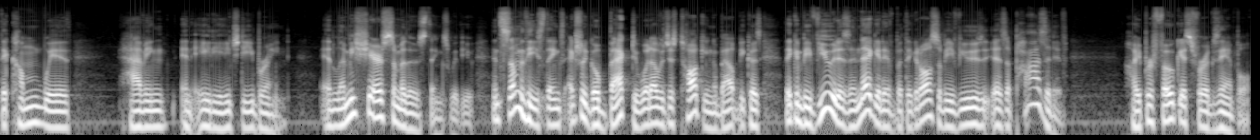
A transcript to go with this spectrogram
that come with having an ADHD brain. And let me share some of those things with you. And some of these things actually go back to what I was just talking about because they can be viewed as a negative, but they could also be viewed as a positive. Hyperfocus, for example.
